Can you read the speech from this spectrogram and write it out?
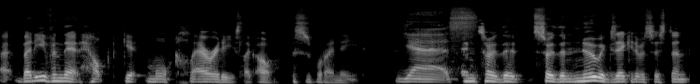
Uh, but even that helped get more clarity. It's like, oh, this is what I need. Yes. And so the so the new executive assistant,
